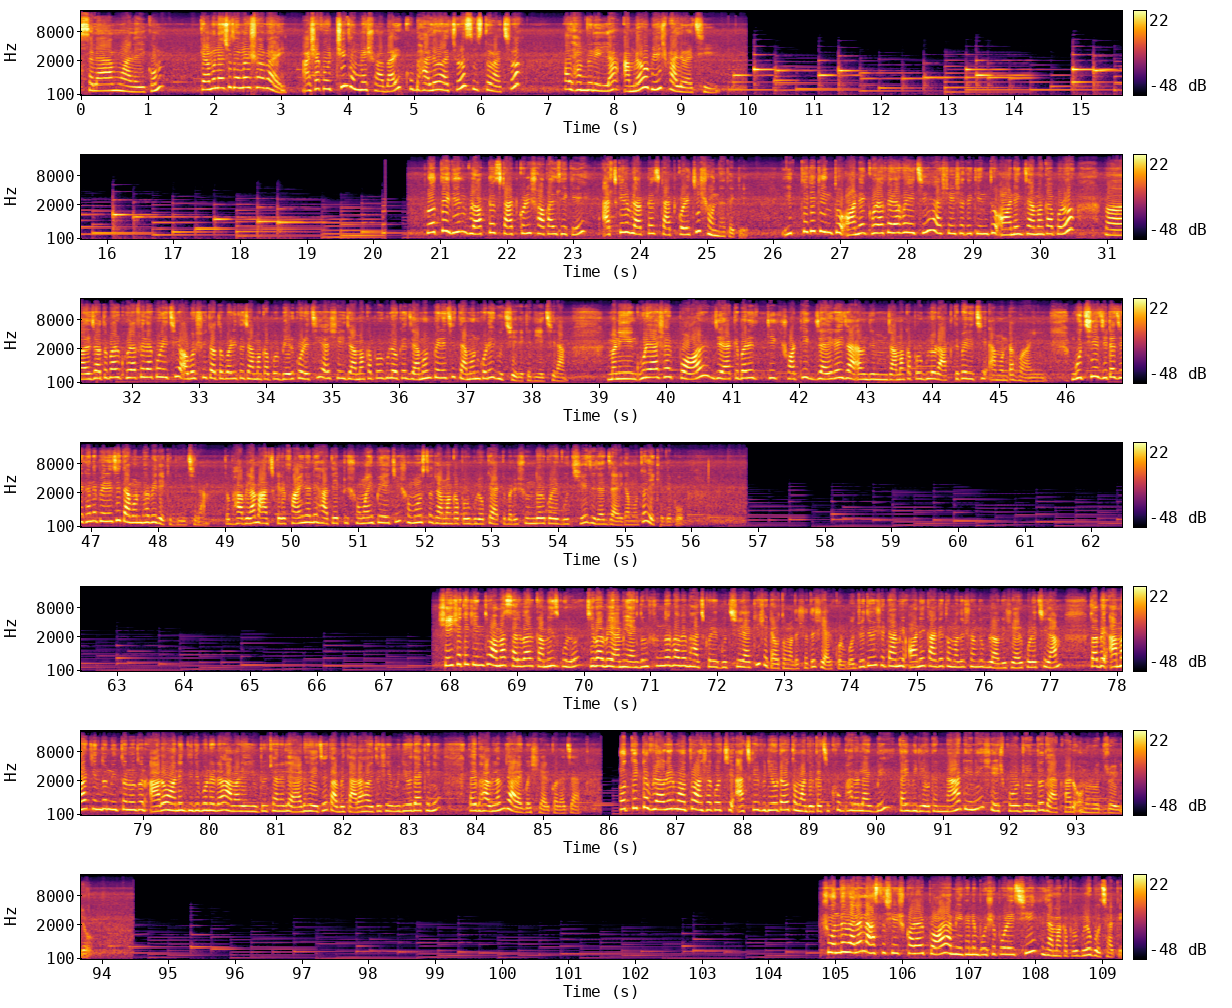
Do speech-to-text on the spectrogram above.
আসসালামু আলাইকুম। কেমন আছো তোমরা সবাই? আশা করছি তোমরা সবাই খুব ভালো আছো, সুস্থ আছো। আলহামদুলিল্লাহ, আমরাও বেশ ভালো আছি। প্রত্যেক দিন ব্লগটা স্টার্ট করি সকাল থেকে। আজকের ব্লগটা স্টার্ট করেছি সন্ধ্যা থেকে। ঈদ থেকে কিন্তু অনেক ঘোরাফেরা হয়েছে, আর সেই সাথে কিন্তু অনেক জামা কাপড়ও যতবার ঘোরাফেরা করেছি, অবশ্যই ততবারই তো জামা কাপড় বের করেছি, আর সেই জামা কাপড়গুলোকে যেমন পেরেছি তেমন করেই গুছিয়ে রেখে দিয়েছিলাম। মানে ঘুরে আসার পর যে একেবারে ঠিক সঠিক জায়গায় জামা কাপড়গুলো রাখতে পেরেছি এমনটা হয়নি। গুছিয়ে যেটা যেখানে পেরেছি তেমনভাবেই রেখে দিয়েছিলাম। তো ভাবলাম আজকের ফাইনালি হাতে একটু সময় পেয়েছি, সমস্ত জামা কাপড়গুলোকে একেবারে সুন্দর করে গুছিয়ে যে যার জায়গা মতো রেখে দেবো। সেই সাথে কিন্তু আমার সালোয়ার কামিজগুলো যেভাবে আমি একদম সুন্দরভাবে ভাঁজ করে গুছিয়ে রাখি, সেটাও তোমাদের সাথে শেয়ার করব। যদিও সেটা আমি অনেক আগে তোমাদের সঙ্গে ব্লগে শেয়ার করেছিলাম, তবে আমার কিন্তু নিত্য নতুন আরও অনেক দিদি বোনেরা আমার এই ইউটিউব চ্যানেলে অ্যাড হয়েছে, তবে তারা হয়তো সেই ভিডিও দেখেনি, তাই ভাবলাম যে আরেকবার শেয়ার করা যাক। প্রত্যেকটা ব্লগের মতো আশা করছি আজকের ভিডিওটাও তোমাদের কাছে খুব ভালো লাগবে, তাই ভিডিওটা না টেনে শেষ পর্যন্ত দেখার অনুরোধ রইল। নাস্তা শেষ করার পর আমি এখানে বসে পড়েছি জামা কাপড়গুলো গোছাতে।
